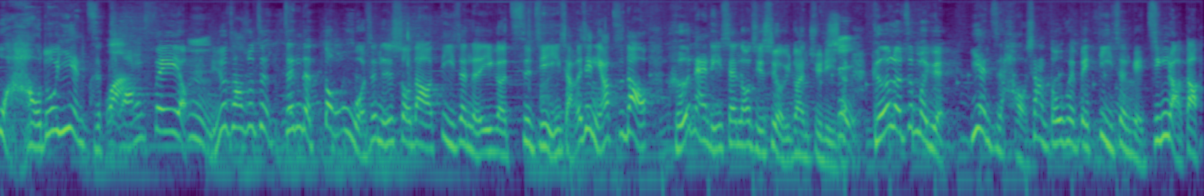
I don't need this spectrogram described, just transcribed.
哇，好多燕子狂飞哦，你就知道说这真的动物我真的是受到地震的一个刺激影响。而且你要知道，河南离山东其实是有一段距离的，隔了这么远，燕子好像都会被地震给惊扰到，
